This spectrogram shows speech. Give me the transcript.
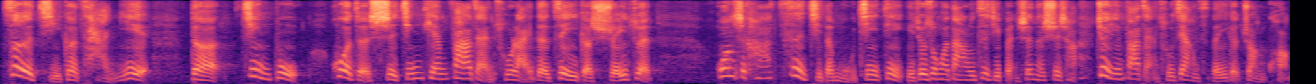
这几个产业的进步。或者是今天发展出来的这一个水准，光是靠他自己的母基地，也就是中国大陆自己本身的市场，就已经发展出这样子的一个状况。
